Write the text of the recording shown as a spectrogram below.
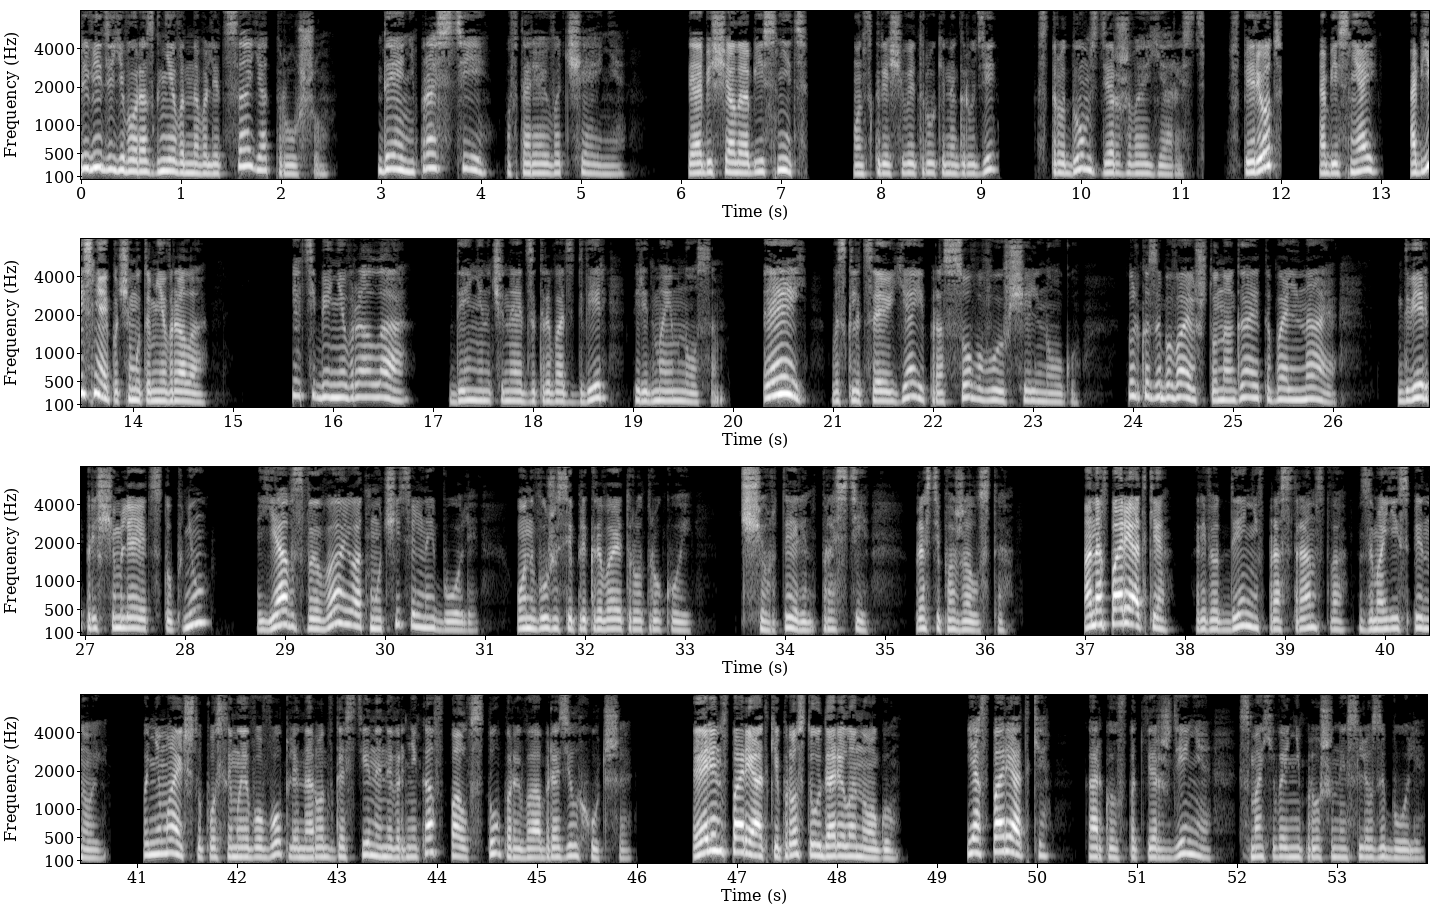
При виде его разгневанного лица я трушу. «Дэнни, прости», — повторяю в отчаянии. «Ты обещала объяснить». Он скрещивает руки на груди, с трудом сдерживая ярость. «Вперед! Объясняй! Объясняй, почему ты мне врала!» «Я тебе не врала!» Дэнни начинает закрывать дверь перед моим носом. «Эй!» — восклицаю я и просовываю в щель ногу. Только забываю, что нога эта больная. Дверь прищемляет ступню. Я взвываю от мучительной боли. Он в ужасе прикрывает рот рукой. «Чёрт, Эрин, прости. Прости, пожалуйста». «Она в порядке!» — ревет Дэнни в пространство за моей спиной. Понимает, что после моего вопля народ в гостиной наверняка впал в ступор и вообразил худшее. «Эрин в порядке, просто ударила ногу». «Я в порядке», — каркаю в подтверждение, смахивая непрошенные слезы боли.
